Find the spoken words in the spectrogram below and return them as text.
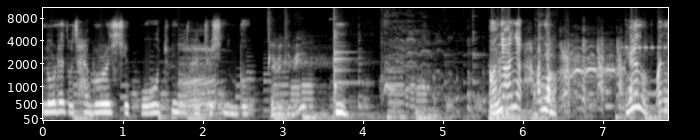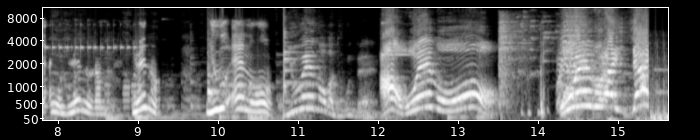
노래도 잘 부르시고 춤도 잘 추시는 분. 데뷔TV? 아니 아니야 아니 유엔어 아니 아니 유엔어란다. 유엔어 UNO. 유에노가 누군데? 아 오에모 오에모라 야!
